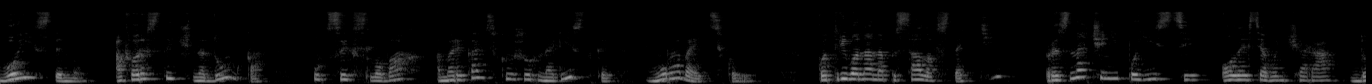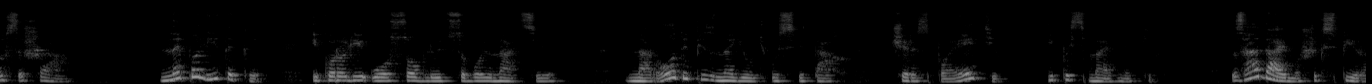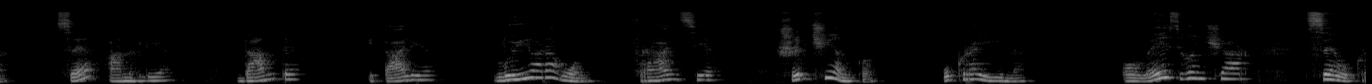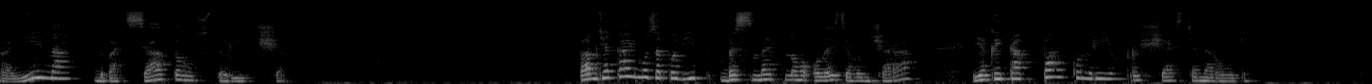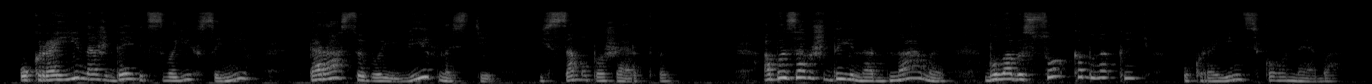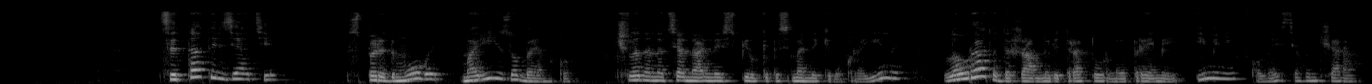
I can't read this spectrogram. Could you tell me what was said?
Воістину, афористична думка у цих словах американської журналістки Муравецької, котрі вона написала в статті, призначеній поїздці Олеся Гончара до США. Не політики і королі уособлюють собою націю. Народи пізнають у світах через поетів і письменників. Згадаймо Шекспіра це Англія, Данте Італія, Луї Арагон Франція, Шевченко Україна, Олесь Гончар це Україна ХХ століття. Пам'ятаймо заповіт безсмертного Олеся Гончара, який так палко мріяв про щастя народу. Україна жде від своїх синів Тарасової вірності і самопожертви, аби завжди над нами була висока блакить українського неба. Цитати взяті з передмови Марії Зобенко, члена Національної спілки письменників України, лауреата Державної літературної премії імені Олеся Гончара.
